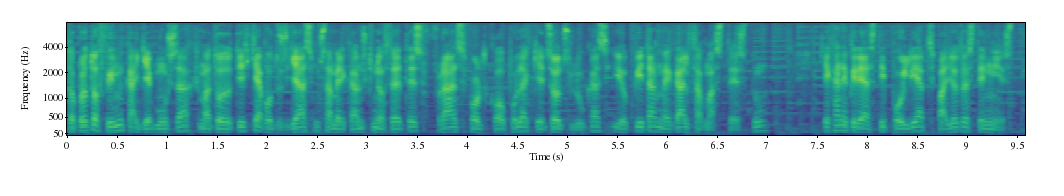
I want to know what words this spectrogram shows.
Το πρώτο φιλμ Καγκεμούσα χρηματοδοτήθηκε από τους διάσημου Αμερικανούς σκηνοθέτε Franz Ford Coppola και George Lucas, οι οποίοι ήταν μεγάλοι θαυμαστές του και είχαν επηρεαστεί πολύ από τις παλιότερες ταινίες του.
